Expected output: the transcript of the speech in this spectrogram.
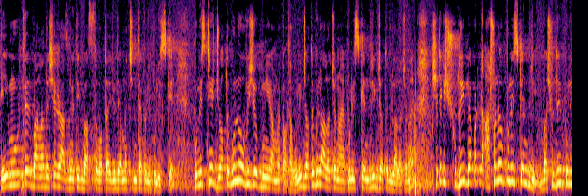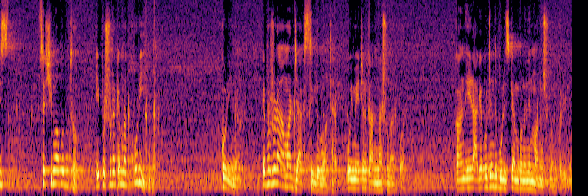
এই মুহূর্তের বাংলাদেশের রাজনৈতিক বাস্তবতায় যদি আমরা চিন্তা করি পুলিশকে, পুলিশ নিয়ে যতগুলো অভিযোগ নিয়ে আমরা কথা বলি, যতগুলো আলোচনা হয়, পুলিশ কেন্দ্রিক যতগুলো আলোচনা হয়, সেটা কি শুধুই ব্যাপারটা আসলেও পুলিশ কেন্দ্রিক বা শুধুই পুলিশের সীমাবদ্ধ? এই প্রশ্নটাকে আমরা করি? করি না। এ প্রশ্নটা আমার জাগছিল মাথায়, ওই মেয়েটার কান্না শোনার পর। কারণ এর আগে পর্যন্ত পুলিশকে আমি কোনোদিন মানুষ মনে করিনি।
